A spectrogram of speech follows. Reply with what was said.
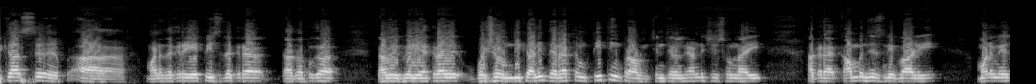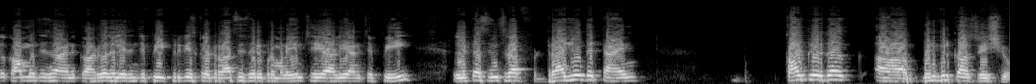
because మన దగ్గర ఏపీసీ దగ్గర దాదాపుగా నలభై వేల ఎకరాల పొజిషన్ ఉంది కానీ దెర్ ఆర్ టీచింగ్ ప్రాబ్లమ్ చిన్న చిన్న ల్యాండ్ ఇష్యూస్ ఉన్నాయి. అక్కడ కాంపెన్సేషన్ ఇవ్వాలి. మనం ఏదో కాంపెన్సేషన్ ఆయనకు అర్హత లేదని చెప్పి ప్రీవియస్ కలెక్టర్ రాసేసారు ఇప్పుడు మనం ఏం చేయాలి అని చెప్పి letters instead of dragging the time calculate the uh, benefit cost ratio.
